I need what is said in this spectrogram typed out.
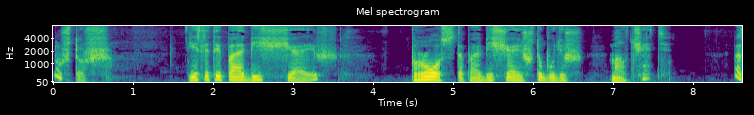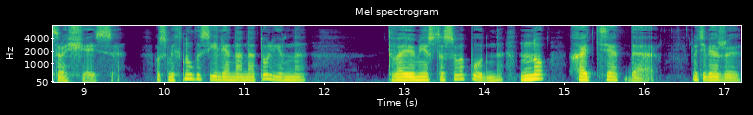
«Ну что ж, если ты пообещаешь, просто пообещаешь, что будешь молчать, возвращайся», — усмехнулась Елена Анатольевна, — Твое место свободно. Но, хотя да, у тебя же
